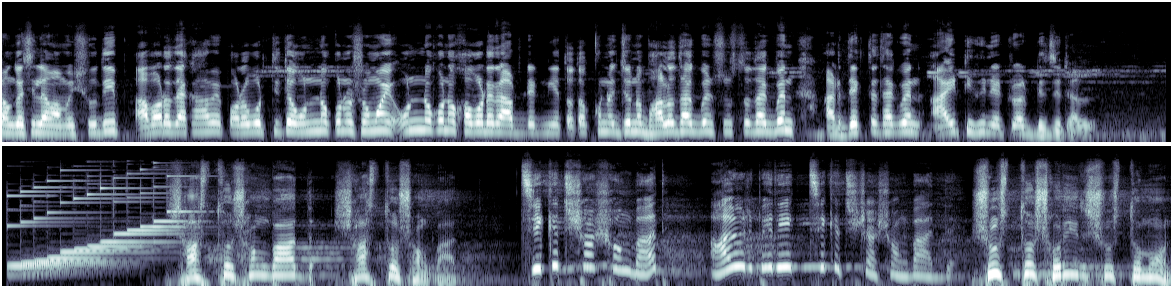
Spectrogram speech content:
সঙ্গে ছিলাম আমি সুদীপ। আবারও দেখা হবে পরবর্তীতে অন্য কোনো সময়, অন্য কোনো খবরের আপডেট নিয়ে। ততক্ষণের জন্য ভালো থাকবেন সুস্থ থাকবেন আর দেখতে থাকবেন আইটিভি নেটওয়ার্ক ডিজিটাল স্বাস্থ্য সংবাদ স্বাস্থ্য সংবাদ। চিকিৎসা সংবাদ আয়ুর্বেদিক চিকিৎসা সংবাদ। সুস্থ শরীর সুস্থ মন।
